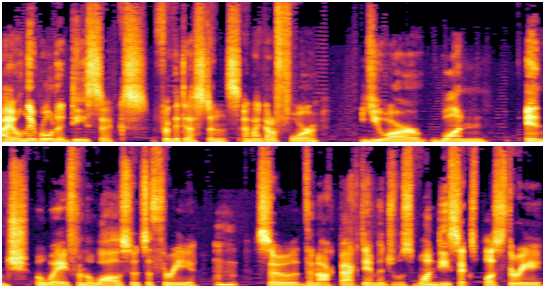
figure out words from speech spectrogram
I only rolled a d6 for the distance and I got a four. You are one inch away from the wall, so it's a 3 Mhm. So the knockback damage was 1d6 plus three,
